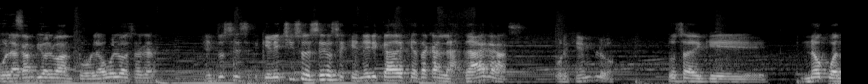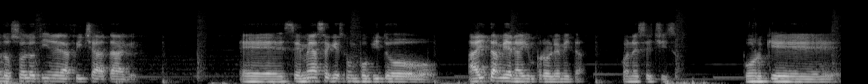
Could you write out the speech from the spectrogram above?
o la cambio al banco, o la vuelvo a sacar. Entonces, que el hechizo de cero se genere cada vez que atacan las dagas, por ejemplo, cosa de que no cuando solo tiene la ficha de ataque. Eh, se me hace que es un poquito... Ahí también hay un problemita con ese hechizo. Porque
